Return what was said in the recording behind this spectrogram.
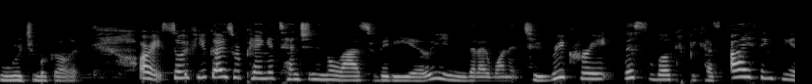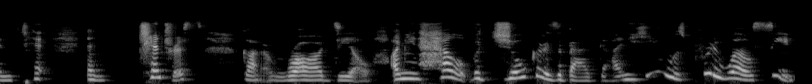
whatchamacallit. Alright, so if you guys were paying attention in the last video, you knew that I wanted to recreate this look because I think the intent and Enchantress got a raw deal. I mean, hell, the Joker is a bad guy, and he was pretty well seen.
